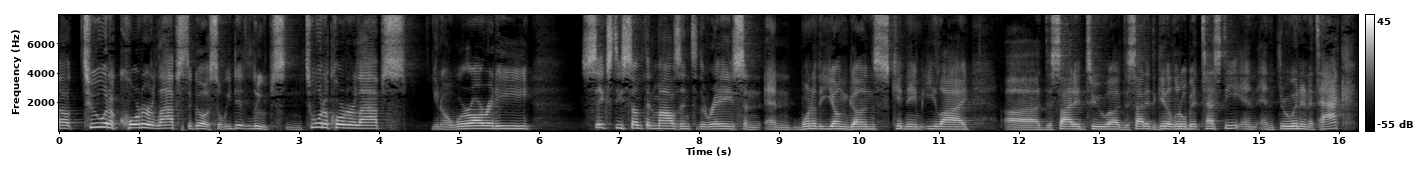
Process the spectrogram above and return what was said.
about two and a quarter laps to go. So we did loops and two and a quarter laps. You know, we're already 60 something miles into the race and and one of the young guns, kid named Eli, uh, decided to uh, decided to get a little bit testy and and threw in an attack.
